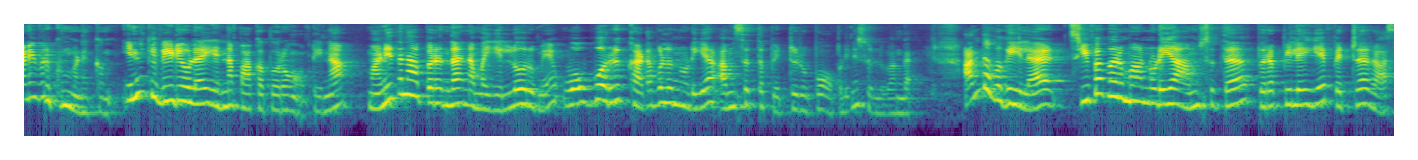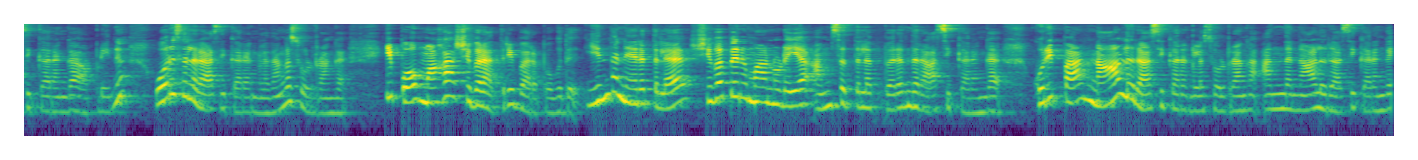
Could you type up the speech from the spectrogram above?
அனைவருக்கும் வணக்கம். இன்றைக்கி வீடியோவில் என்ன பார்க்க போகிறோம் அப்படின்னா மனிதனாக பிறந்த நம்ம எல்லோருமே ஒவ்வொரு கடவுளனுடைய அம்சத்தை பெற்றிருப்போம் அப்படின்னு சொல்லுவாங்க. அந்த வகையில் சிவபெருமானுடைய அம்சத்தை பிறப்பிலேயே பெற்ற ராசிக்காரங்க அப்படின்னு ஒரு சில ராசிக்காரங்களை தாங்க சொல்கிறாங்க இப்போது மகா சிவராத்திரி வரப்போகுது. இந்த நேரத்தில் சிவபெருமானுடைய அம்சத்தில் பிறந்த ராசிக்காரங்க குறிப்பாக நாலு ராசிக்காரங்களை சொல்கிறாங்க அந்த நாலு ராசிக்காரங்க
